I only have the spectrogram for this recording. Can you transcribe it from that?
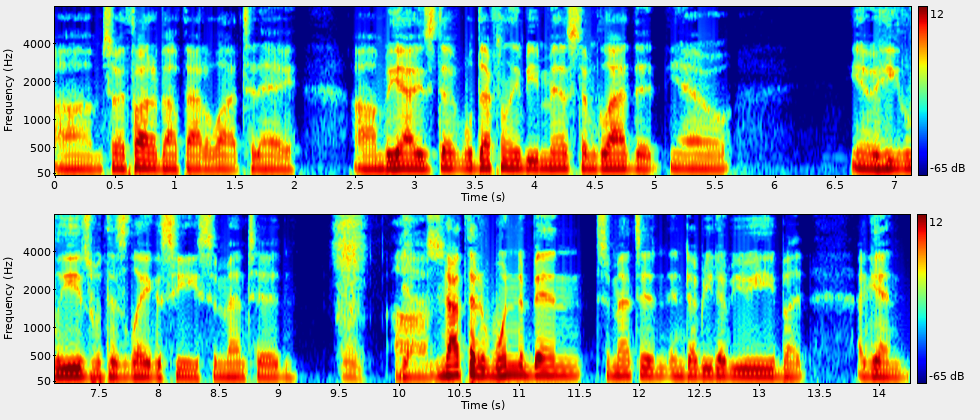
Um, so I thought about that a lot today. Um, but yeah, he's de- will definitely be missed. I'm glad that you know, you know he leaves with his legacy cemented. Um, Yes. Not that it wouldn't have been cemented in WWE, but again,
